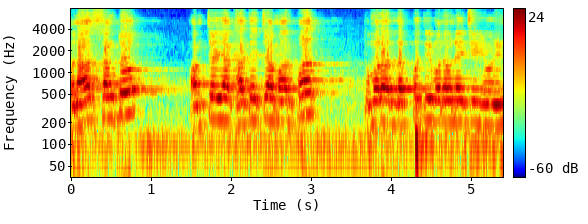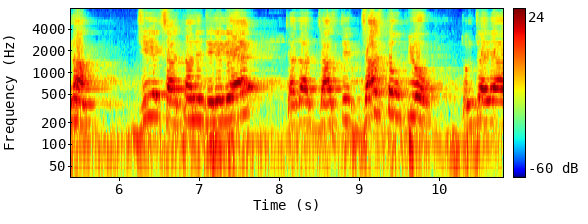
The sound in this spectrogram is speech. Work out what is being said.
पण आज सांगतो आमच्या या खात्याच्या मार्फत तुम्हाला लखपती बनवण्याची योजना जी शासनाने दिलेली आहे त्याचा जास्तीत जास्त उपयोग तुमच्या या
